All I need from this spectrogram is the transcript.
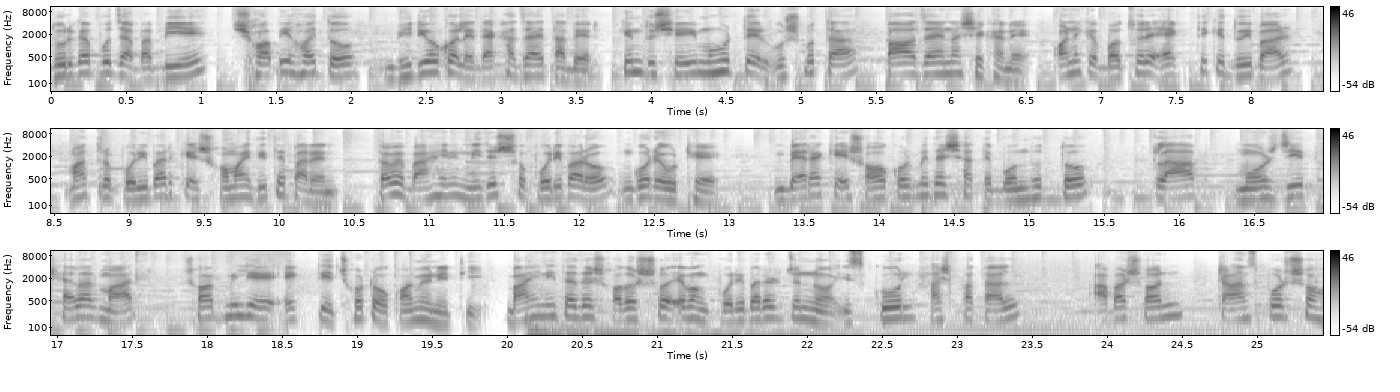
দুর্গাপূজা বা বিয়ে সবই হয়তো ভিডিও কলে দেখা যায় তাদের। কিন্তু সেই মুহূর্তের উষ্ণতা পাওয়া যায় না সেখানে। অনেকে বছরে এক থেকে দুইবার মাত্র পরিবারকে সময় দিতে পারেন। তবে বাহিনীর নিজস্ব পরিবারও গড়ে ওঠে। ব্যারাকে সহকর্মীদের সাথে বন্ধুত্ব, ক্লাব, মসজিদ, খেলার মাঠ সব মিলিয়ে একটি ছোট কমিউনিটি। বাহিনী তাদের সদস্য এবং পরিবারের জন্য স্কুল, হাসপাতাল, আবাসন, ট্রান্সপোর্ট সহ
